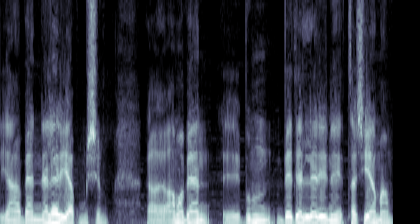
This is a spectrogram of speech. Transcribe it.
ya ben neler yapmışım e, ama ben e, bunun bedellerini taşıyamam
